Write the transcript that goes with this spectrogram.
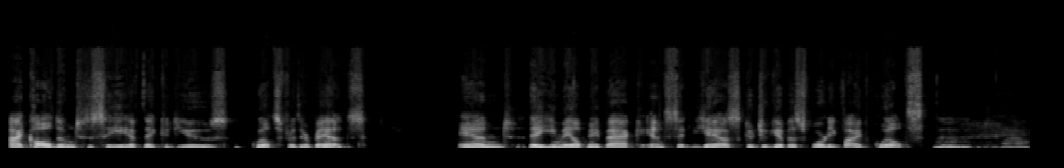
I called them to see if they could use quilts for their beds. And they emailed me back and said, Yes, could you give us 45 quilts? Mm, wow.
